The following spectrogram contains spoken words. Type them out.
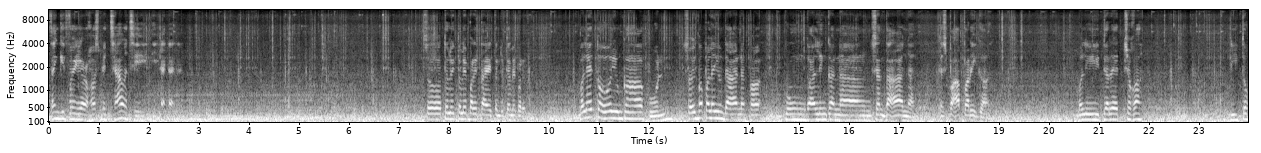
Thank you for your hospitality So, tuloy-tuloy pa rin tayo. Tuloy-tuloy pa rin. Bale, ito, yung kahapon. So, iba pala yung daanan pa. Kung galing ka ng Santa Ana, tapos paapari ka. Bali, diretso ka. Dito.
